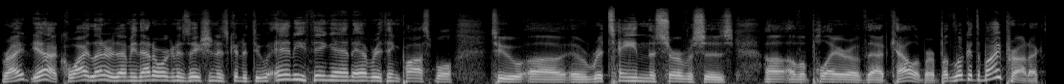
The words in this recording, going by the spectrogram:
right? Yeah, Kawhi Leonard. I mean, that organization is going to do anything and everything possible to uh, retain the services uh, of a player of that caliber. But look at the byproduct.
